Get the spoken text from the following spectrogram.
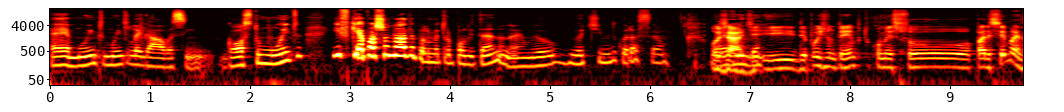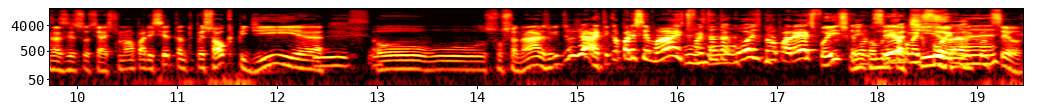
É muito, muito legal, assim. Gosto muito e fiquei apaixonada pelo Metropolitano, né? O meu, meu time do coração. Ô Jade, vida. e depois de um tempo tu começou a aparecer mais nas redes sociais. Tu não aparecia tanto. O pessoal que pedia, Isso. ou os funcionários, que diziam, Jade, tem que aparecer mais, tu faz tanta coisa, tu não aparece. Foi isso que Bem aconteceu? Como é que foi? É. aconteceu?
